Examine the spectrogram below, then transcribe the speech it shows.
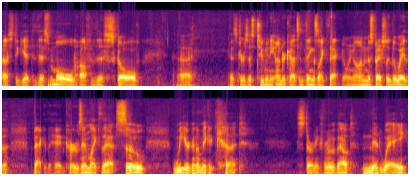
us to get this mold off of this skull. Uh, there's just too many undercuts and things like that going on, and especially the way the back of the head curves in like that. So we are going to make a cut starting from about midway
